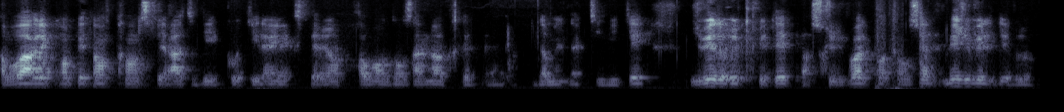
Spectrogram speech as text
avoir les compétences transférables. Écoute, il a une expérience probablement dans un autre euh, domaine d'activité. Je vais le recruter parce que je vois le potentiel, mais je vais le développer.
